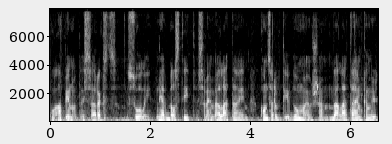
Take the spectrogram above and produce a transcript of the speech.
ko apvienotais saraksts solīja neatbalstīt saviem vēlētājiem, konservatīvi domājušiem vēlētājiem, kam ir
